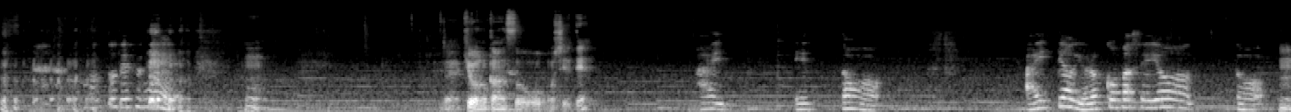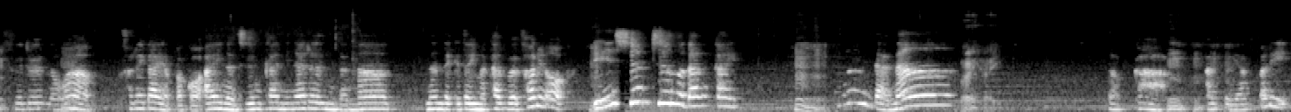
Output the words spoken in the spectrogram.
本当ですね。う んじゃあ今日の感想を教えて。はい。えっと相手を喜ばせようとするのは、うん。うん、それがやっぱこう愛の循環になるんだななんだけど今多分それを練習中の段階なんだな、はいはい、とか、うんうん、あとやっぱり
